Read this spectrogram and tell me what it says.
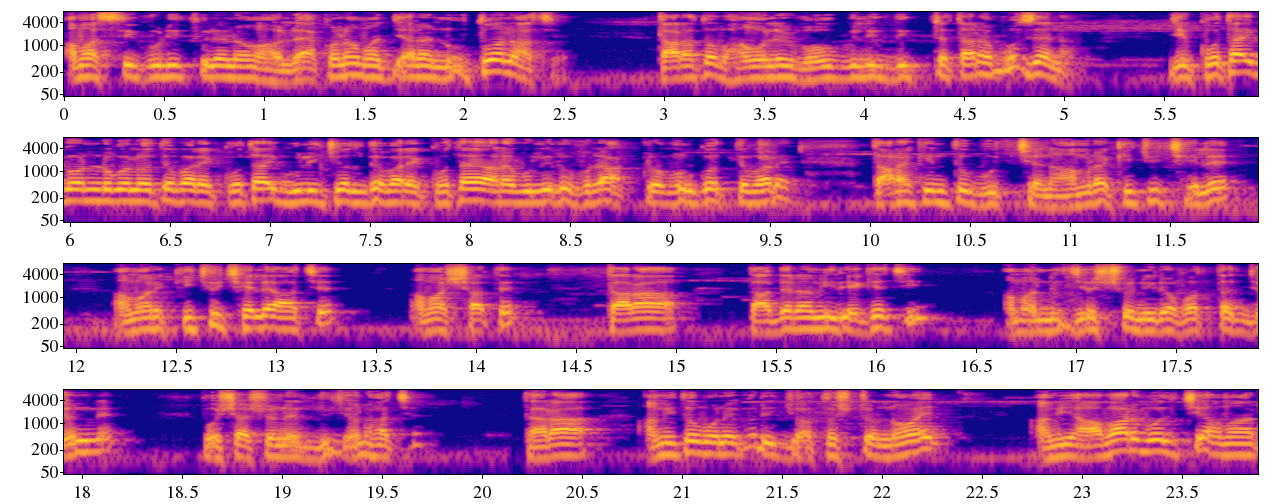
আমার সিকিউরিটি তুলে নেওয়া হলো। এখন আমার যারা নতুন আছে, তারা তো ভাঙলের ভৌগোলিক দিকটা তারা বোঝে না। যে কোথায় গণ্ডগোল হতে পারে, কোথায় গুলি চলতে পারে, কোথায় আরাবুলির উপরে আক্রমণ করতে পারে, তারা কিন্তু বুঝছে না। আমরা কিছু ছেলে, আমার কিছু ছেলে আছে আমার সাথে, তারা, তাদের আমি রেখেছি। আমার নিজস্ব নিরাপত্তার জন্যে প্রশাসনের দুজন আছে। তারা, আমি তো মনে করি যথেষ্ট নয়। আমি আবার বলছি আমার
